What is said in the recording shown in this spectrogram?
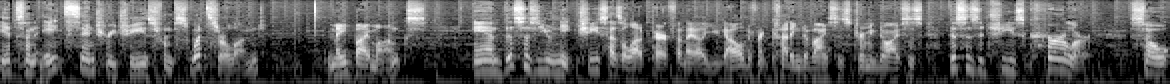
It's an 8th century cheese from Switzerland, made by monks. And this is unique. Cheese has a lot of paraphernalia. You got all different cutting devices, trimming devices. This is a cheese curler. So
